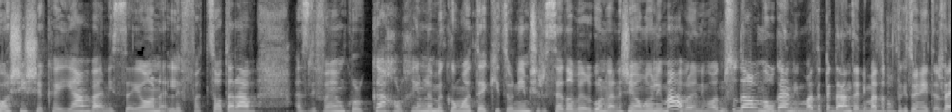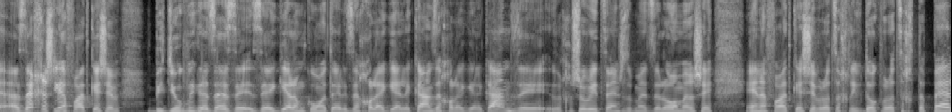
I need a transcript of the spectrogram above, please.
הקושי שקיים והניסיון לפצות עליו, אז לפעמים כל כך הולכים למקומות אה, קיצוניים של סדר וארגון, ואנשים אומרים לי, מה, אבל אני מאוד מסודר ומאורגן, אני מה זה פדנט, אני מה זה פרפקציונית, אז, אז איך יש לי הפרעת קשב? בדיוק בגלל זה, זה, זה יגיע למקומות האלה, זה יכול להגיע לכאן, זה יכול להגיע לכאן, זה, זה חשוב לציין שזה באמת, זה לא אומר שאין הפרעת קשב ולא צריך לבדוק ולא צריך לטפל,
